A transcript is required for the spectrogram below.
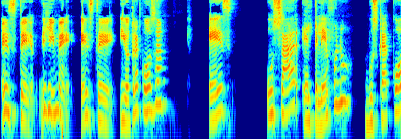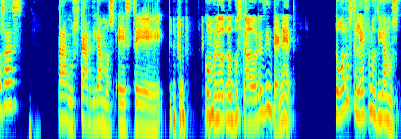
Este, dime, este, y otra cosa es usar el teléfono, buscar cosas para buscar, digamos, este, como los buscadores de internet. Todos los teléfonos, digamos,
